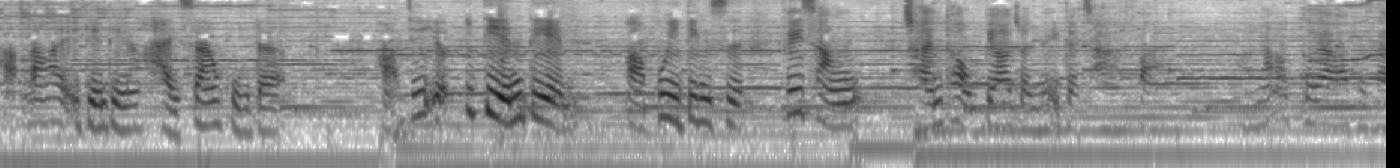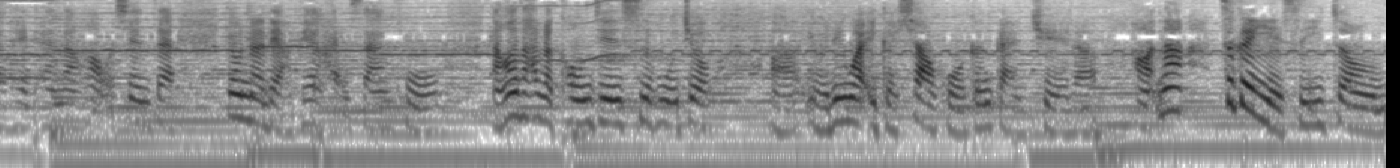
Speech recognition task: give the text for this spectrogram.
好，让它有一点点海珊瑚的。好，就有一点点啊，不一定是非常传统标准的一个插法。各位阿菩萨可以看到哈，我现在用了两片海珊瑚，然后它的空间似乎就啊有另外一个效果跟感觉了。好，那这个也是一种，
